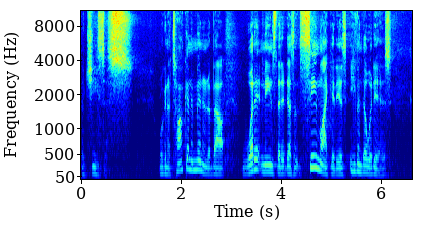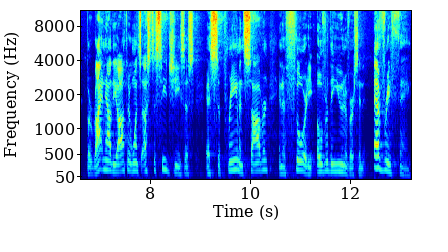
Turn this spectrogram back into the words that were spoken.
of Jesus. We're going to talk in a minute about what it means that it doesn't seem like it is, even though it is. But right now, the author wants us to see Jesus as supreme and sovereign and authority over the universe, and everything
